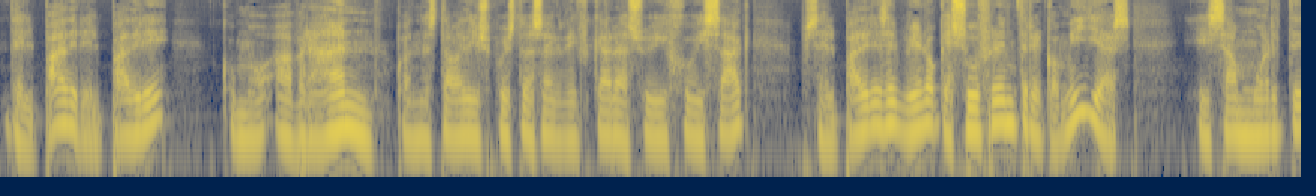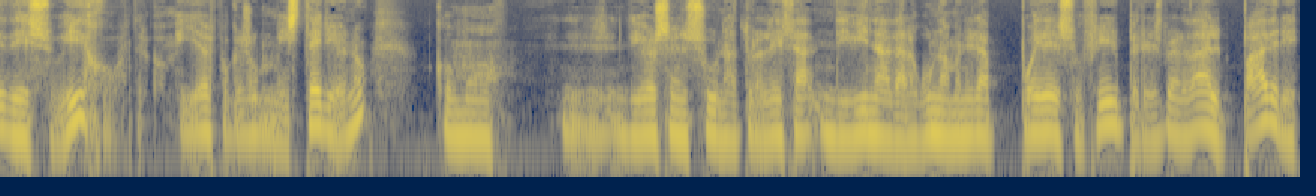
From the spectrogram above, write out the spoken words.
del Padre. El Padre, como Abraham, cuando estaba dispuesto a sacrificar a su hijo Isaac, pues el Padre es el primero que sufre, entre comillas, esa muerte de su hijo, entre comillas, porque es un misterio, ¿no? Como Dios en su naturaleza divina de alguna manera puede sufrir, pero es verdad, el Padre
